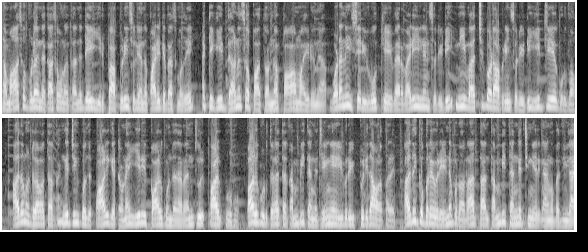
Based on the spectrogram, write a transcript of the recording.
நான் மாசம் ஃபுல்லா இந்த காசை உனக்கு தந்துட்டே இருப்பா அப்படின்னு சொல்லி அந்த பாட்டிட்ட பேசும்போது பாட்டிக்கு தனுஷை பார்த்தோன்னா இருந்தேன் உடனே சரி ஓகே வேற வழி இல்லைன்னு சொல்லிட்டு நீ வச்சுக்கோடா அப்படின்னு சொல்லிட்டு இட்லியே கொடுக்கும். அது மட்டும் இல்லாம தன் தங்கச்சிக்கு கொஞ்சம் பால் கேட்டோன்னே ஈரி பால் கொண்டு வரேன்னு சொல்லி பால் கொடுக்கும். பால் கொடுத்தா தன் தம்பி தங்கச்சிங்க இவர் இப்படி தான் வளர்ப்பாரு. அதுக்கப்புறம் இவர் என்ன பண்ணுவாரா தன் தம்பி தங்கச்சிங்க இருக்காங்க பாத்தீங்களா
